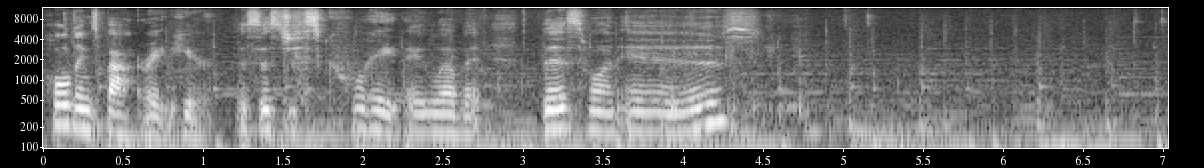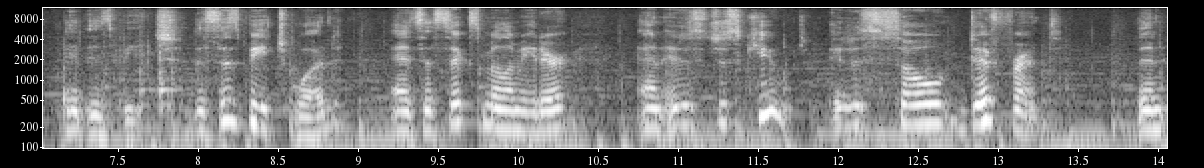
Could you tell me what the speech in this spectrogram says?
holding spot right here. This is just great. I love it. This one is it is beech. This is beechwood, and it's a six millimeter, and it is just cute. It is so different than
